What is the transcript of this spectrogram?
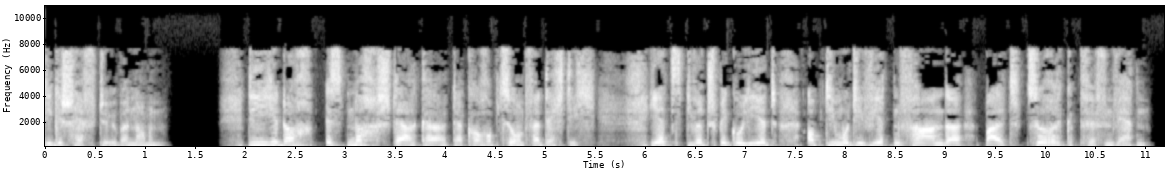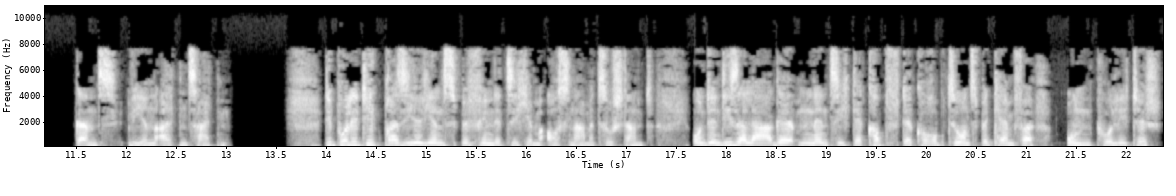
die Geschäfte übernommen. Die jedoch ist noch stärker der Korruption verdächtig. Jetzt wird spekuliert, ob die motivierten Fahnder bald zurückgepfiffen werden. Ganz wie in alten Zeiten. Die Politik Brasiliens befindet sich im Ausnahmezustand, und in dieser Lage nennt sich der Kopf der Korruptionsbekämpfer unpolitisch?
